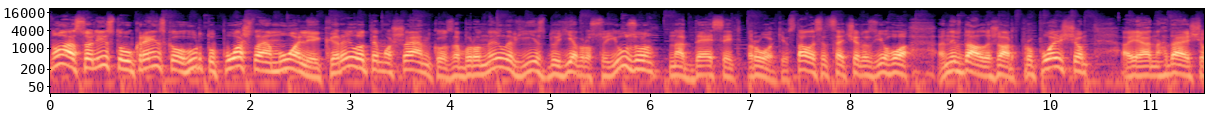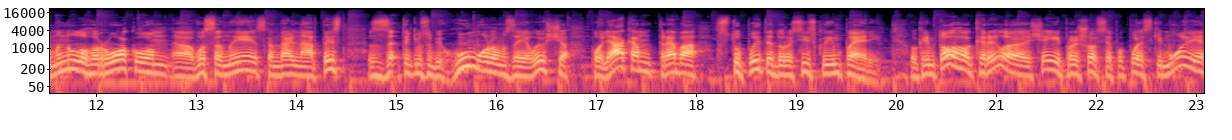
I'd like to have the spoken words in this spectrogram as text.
Ну а солісту українського гурту Пошла Молі Кирило Тимошенко заборонили в'їзд до Євросоюзу на 10 років. Сталося це через його невдалий жарт про Польщу. Я нагадаю, що минулого року е, восени скандальний артист з таким собі гумором заявив, що полякам треба вступити до Російської імперії. Окрім того, Кирило ще й пройшовся по польській мові,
